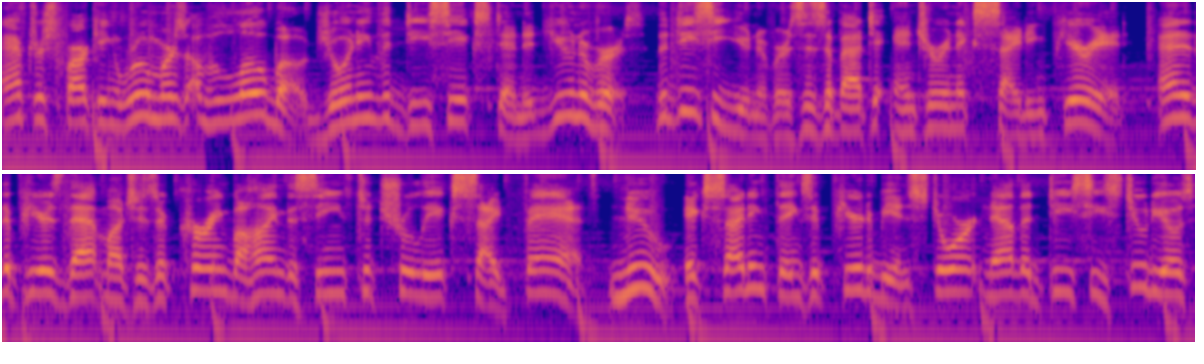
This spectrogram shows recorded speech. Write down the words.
after sparking rumors of Lobo joining the DC Extended Universe. The DC Universe is about to enter an exciting period, and it appears that much is occurring behind the scenes to truly excite fans. New, exciting things appear to be in store now that DC Studios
